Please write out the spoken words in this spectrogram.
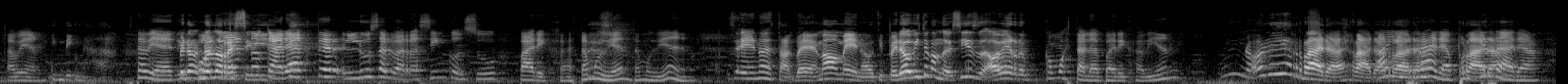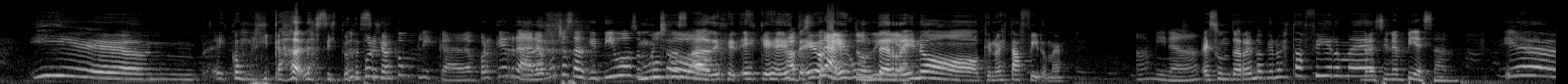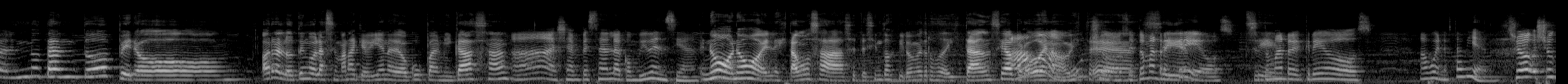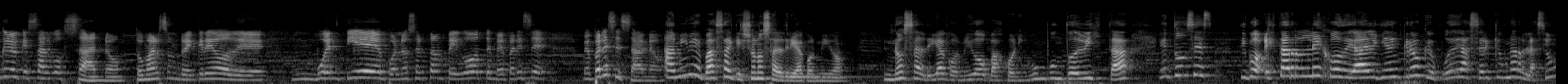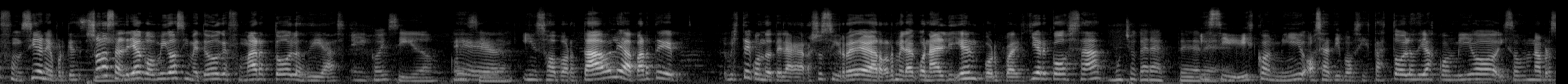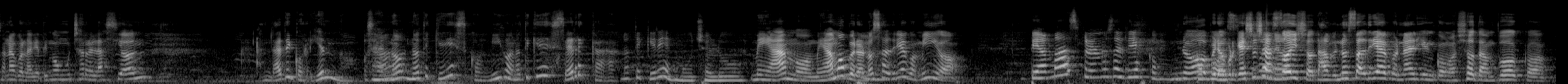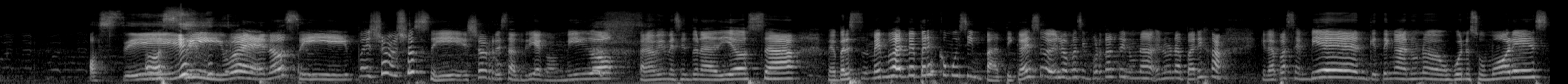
Está bien. Indignada. Está bien. Pero no lo Poniendo recibí. carácter Luz Albarracín con su pareja. Está muy bien, está muy bien. Sí, no es tan, eh, más o menos. Pero, viste, cuando decís, a ver, ¿Cómo está la pareja? ¿Bien? no, es rara, es rara, Ay, rara. es rara. ¿Por qué rara? Y eh, es complicada la situación. ¿Por qué complicada? ¿Por qué rara? Muchos adjetivos un Muchos poco... Es que este- es, un diría. terreno que no está firme. Ah, mira. Es un terreno que no está firme. Recién empiezan. Y, eh, no tanto, pero ahora lo tengo la semana que viene de Ocupa en mi casa. Ah, ya empezaron la convivencia. No, no, estamos a 700 kilómetros de distancia, pero Ah, bueno, mucho. ¿viste? Se toman Sí. recreos. Se toman recreos. Ah, bueno, está bien. Yo, yo creo que es algo sano. Tomarse un recreo de un buen tiempo, no ser tan pegotes, me parece, me parece sano. A mí me pasa que yo no saldría conmigo. No saldría conmigo bajo ningún punto de vista. Entonces, tipo, estar lejos de alguien creo que puede hacer que una relación funcione. Porque yo no saldría conmigo si me tengo que fumar todos los días. Eh, coincido, coincido. Eh, insoportable. Aparte, viste cuando te la agarras. Yo soy re de agarrármela con alguien por cualquier cosa. Mucho carácter. Y eh. si vivís conmigo, o sea, tipo, si estás todos los días conmigo y sos una persona con la que tengo mucha relación, andate corriendo. O sea, ¿No? no, no te quedes conmigo, no te quedes cerca. No te querés mucho, Lu. Me amo, me amo, Mm. pero no saldría conmigo. Te amás, pero no saldrías con No, con pero vos. porque yo ya soy yo, no saldría con alguien como yo tampoco. O sí. Oh, sí, bueno, sí. Pues yo, yo sí, yo resaldría conmigo. Para mí me siento una diosa. Me, parece, me, me parezco muy simpática. Eso es lo más importante en una, en una pareja. Que la pasen bien, que tengan unos buenos humores.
